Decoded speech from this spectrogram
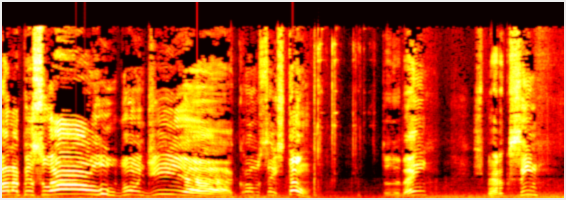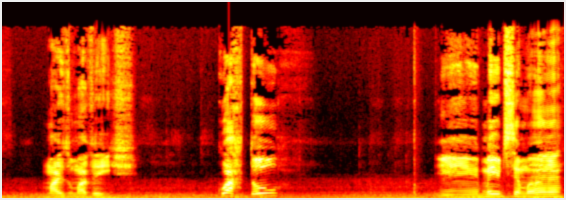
Fala pessoal, bom dia! Como vocês estão? Tudo bem? Espero que sim. Mais uma vez, quartou e meio de semana.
